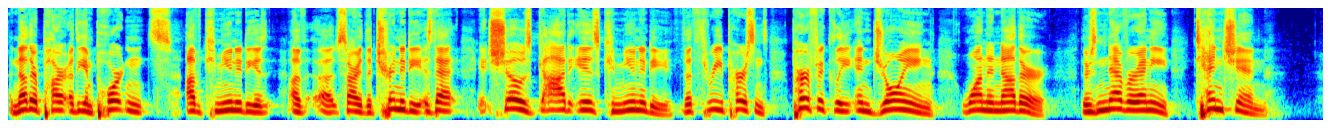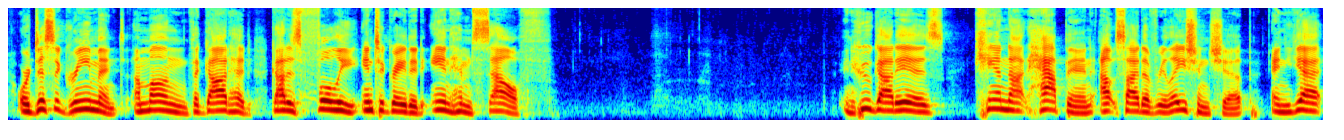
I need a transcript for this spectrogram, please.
Another part of the importance of community is of uh, sorry, the Trinity is that it shows God is community, the three persons perfectly enjoying one another. There's never any tension or disagreement among the Godhead. God is fully integrated in himself. And who God is cannot happen outside of relationship, and yet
